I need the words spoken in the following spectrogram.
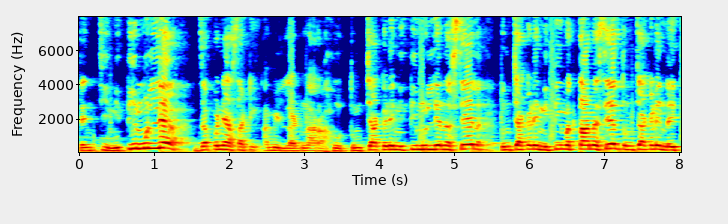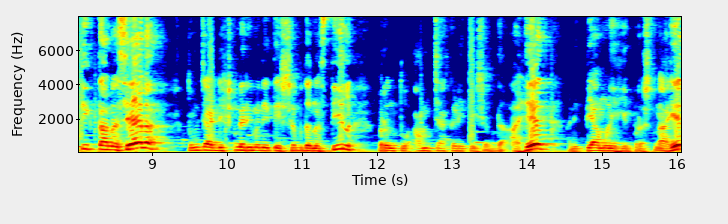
त्यांची नीतिमूल्य जपण्यासाठी आम्ही लढणार आहोत. तुमच्याकडे नीतिमूल्य नसेल तुमच्याकडे नीतिमत्ता नसेल तुमच्याकडे नैतिकता नसेल तुमच्या डिक्शनरीमध्ये ते शब्द नसतील. परंतु आमच्याकडे ते शब्द आहेत आणि त्यामुळे हे प्रश्न आहेत.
